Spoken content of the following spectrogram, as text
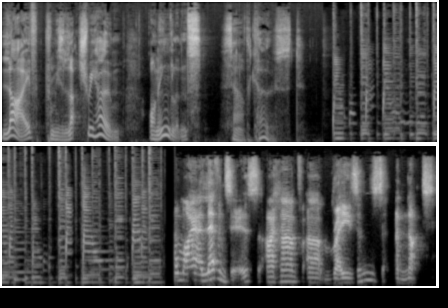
live from his luxury home on England's south coast. My 11s, is I have uh, raisins and nuts.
